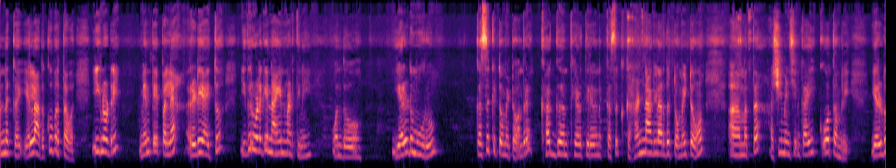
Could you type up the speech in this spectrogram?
ಅನ್ನಕ್ಕೆ ಎಲ್ಲ ಅದಕ್ಕೂ ಬರ್ತಾವೆ. ಈಗ ನೋಡ್ರಿ, ಮೆಂತೆ ಪಲ್ಯ ರೆಡಿ ಆಯಿತು. ಇದರೊಳಗೆ ನಾ ಏನು ಮಾಡ್ತೀನಿ? ಒಂದು ಎರಡು ಮೂರು ಕಸಕ್ ಟೊಮೆಟೊ ಅಂದರೆ ಖಗ್ ಅಂತ ಹೇಳ್ತಿರೋ ಕಸಕ್ಕೆ ಹಣ್ಣಾಗ್ಲಾರ್ದು ಟೊಮೆಟೊ ಮತ್ತು ಹಸಿಮೆಣಸಿನ್ಕಾಯಿ ಕೋತಂಬರಿ ಎರಡು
